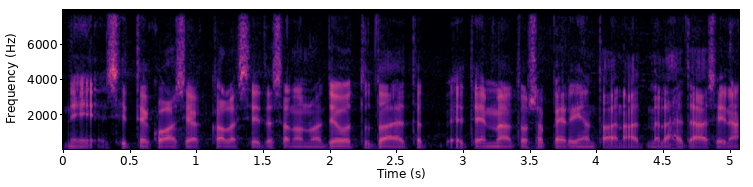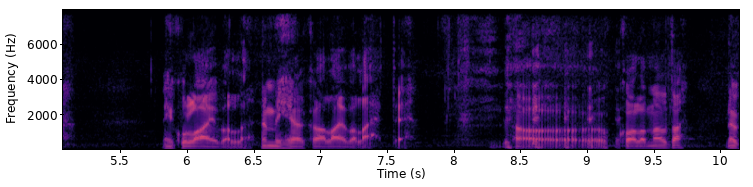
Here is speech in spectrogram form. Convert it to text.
niin sitten kun asiakkaalle siitä sanonut, että joo, tota, että, että en mä tuossa perjantaina, että me lähdetään siinä – niin kuin laivalle. No mihin aikaan laiva lähtee? No, kolmelta. No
